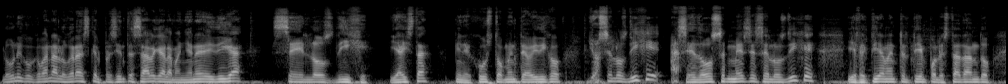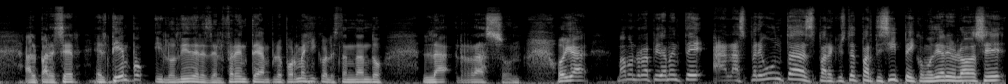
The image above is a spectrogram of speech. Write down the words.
lo único que van a lograr es que el presidente salga a la mañanera y diga, se los dije. Y ahí está. Mire, justamente hoy dijo, yo se los dije, hace 12 meses se los dije. Y efectivamente el tiempo le está dando, al parecer, el tiempo y los líderes del Frente Amplio por México le están dando la razón. Oiga, Vámonos rápidamente a las preguntas para que usted participe y como diario lo hace,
